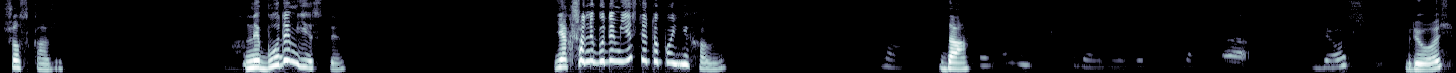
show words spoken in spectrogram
Що скажеш? Не будемо їсти? Якщо не будемо їсти, то поїхали. На. Да. Скажи мені, що можна зробити. Е, Брьош. Брьош.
